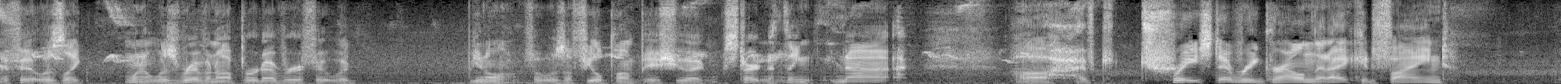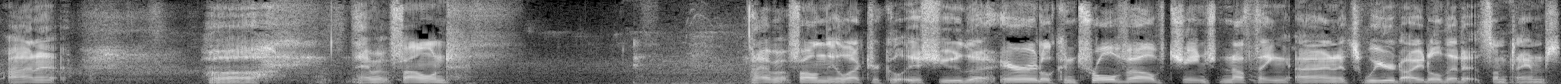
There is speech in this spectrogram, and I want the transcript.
if it was like when it was revving up or whatever if it would you know if it was a fuel pump issue. I'm starting to think not. Nah. uh, I've traced every ground that I could find on it uh, haven't found I haven't found the electrical issue. The air idle control valve changed nothing on its weird idle that it sometimes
